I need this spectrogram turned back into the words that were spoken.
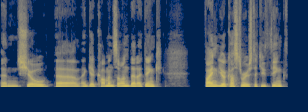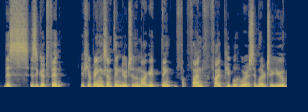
and show uh, and get comments on that I think find your customers that you think this is a good fit. If you're bringing something new to the market think find five people who are similar to you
